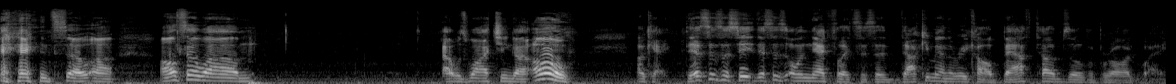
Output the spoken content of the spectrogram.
And so, uh, also, um, I was watching. Uh, oh, okay. This is a this is on Netflix. It's a documentary called "Bathtubs Over Broadway,"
